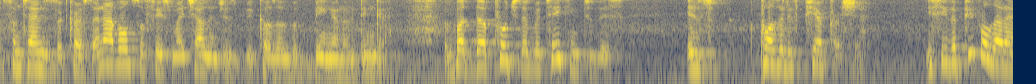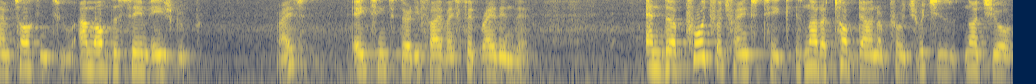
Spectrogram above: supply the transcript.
sometimes it's a curse. And I've also faced my challenges because of being an Odinga. But the approach that we're taking to this is positive peer pressure. You see, the people that I am talking to, I'm of the same age group, right? 18 to 35, I fit right in there. And the approach we're trying to take is not a top-down approach, which is not your,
